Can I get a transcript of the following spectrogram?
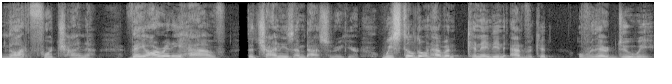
not for China. They already have the Chinese ambassador here. We still don't have a Canadian advocate over there, do we?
